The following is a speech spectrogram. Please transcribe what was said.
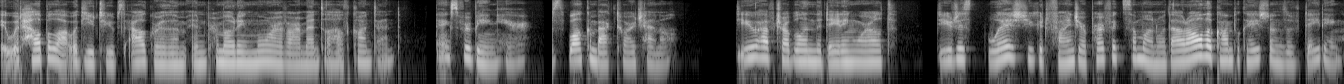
It would help a lot with YouTube's algorithm in promoting more of our mental health content. Thanks for being here. Welcome back to our channel. Do you have trouble in the dating world? Do you just wish you could find your perfect someone without all the complications of dating?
